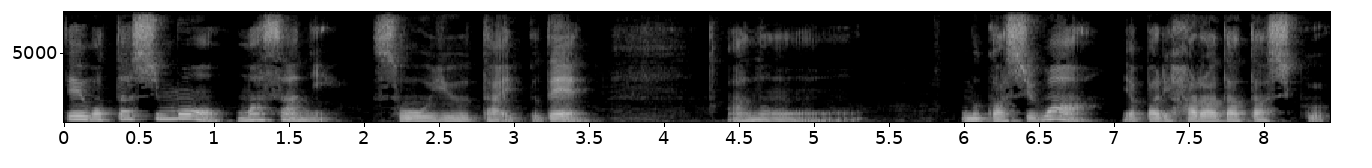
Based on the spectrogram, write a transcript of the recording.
で、私もまさにそういうタイプで、あの、昔はやっぱり腹立たしく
